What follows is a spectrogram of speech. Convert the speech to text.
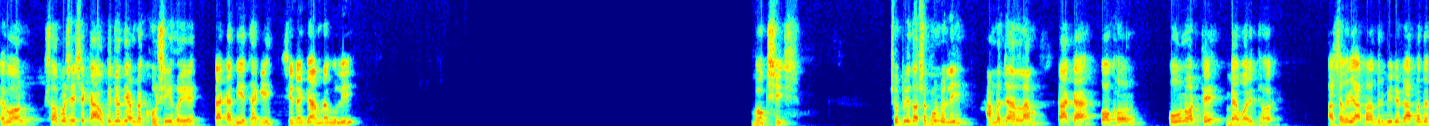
এবং সর্বশেষে কাউকে যদি আমরা খুশি হয়ে টাকা দিয়ে থাকি, সেটাকে আমরা বলি বকশিস। সুপ্রিয় দর্শক মন্ডলী আমরা জানলাম টাকা কখন কোন অর্থে ব্যবহৃত হয়। আশা করি আপনাদের ভিডিওটা আপনাদের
